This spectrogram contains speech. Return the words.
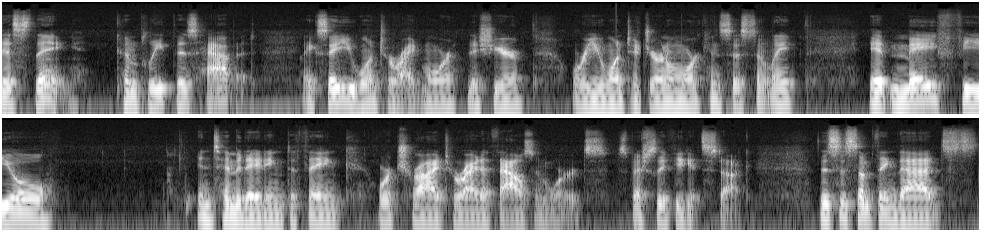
this thing, complete this habit. Like, say you want to write more this year or you want to journal more consistently, it may feel intimidating to think or try to write a thousand words, especially if you get stuck. This is something that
